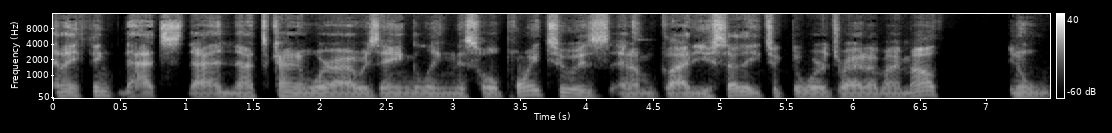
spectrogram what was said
and i think that's that and that's kind of where i was angling this whole point to is and i'm glad you said that you took the words right out of my mouth you know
